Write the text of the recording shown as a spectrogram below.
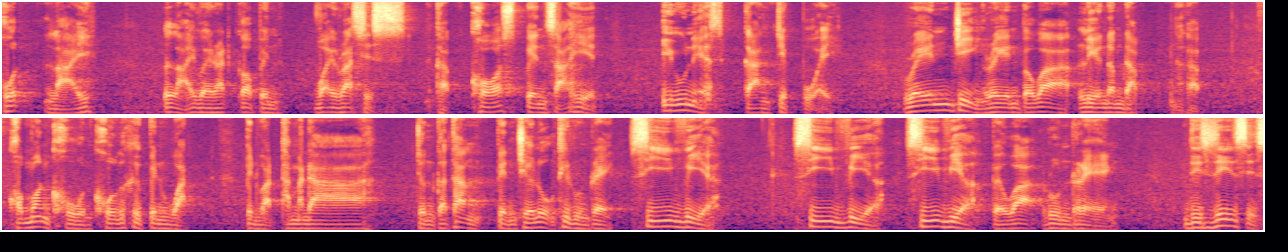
พจน์หลายหลายไวรัสก็เป็น viruses นะครับ cause เป็นสาเหตุ illness การเจ็บป่วย ranging range แปลว่าเรียงลำดับนะครับ common cold cold ก็คือเป็นหวัด เป็นหวัดธรรมดา จนกระทั่งเป็นเชื้อโรคที่รุนแรง severe severe severe แปลว่ารุนแรง diseases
